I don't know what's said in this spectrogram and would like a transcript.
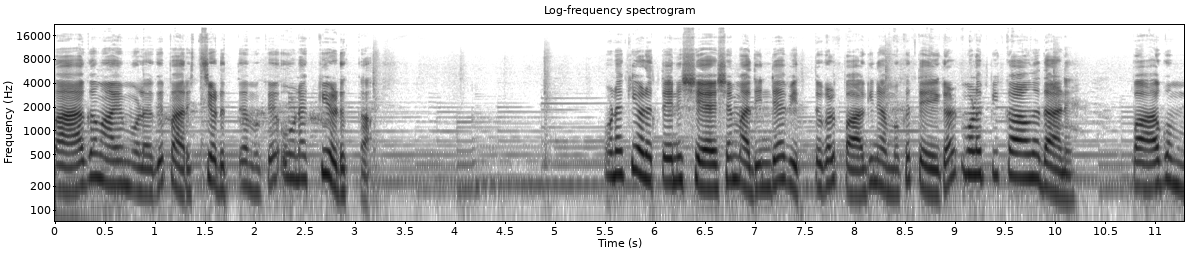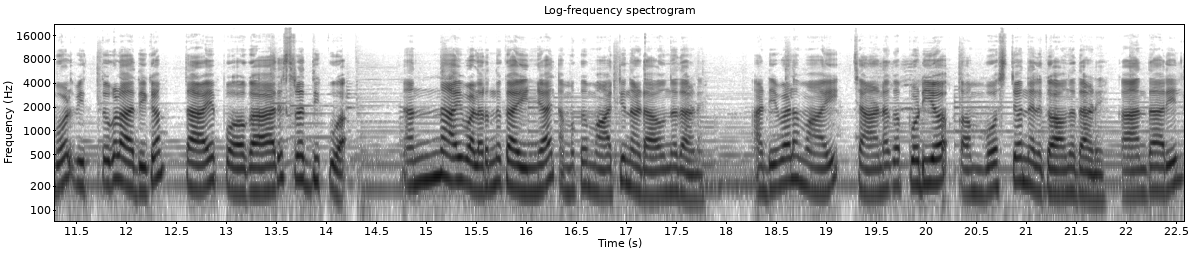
പാകമായ മുളക് പറിച്ചെടുത്ത് നമുക്ക് ഉണക്കിയെടുക്കാം. ഉണക്കിയെടുത്തതിന് ശേഷം അതിന്റെ വിത്തുകൾ പാകി നമുക്ക് തൈകൾ മുളപ്പിക്കാവുന്നതാണ്. പാകുമ്പോൾ വിത്തുകൾ അധികം താഴെ പോകാതെ ശ്രദ്ധിക്കുക. നന്നായി വളർന്നു കഴിഞ്ഞാൽ നമുക്ക് മാറ്റി നടാവുന്നതാണ്. അടിവളമായി ചാണകപ്പൊടിയോ കമ്പോസ്റ്റോ നൽകാവുന്നതാണ്. കാന്താരിയിൽ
